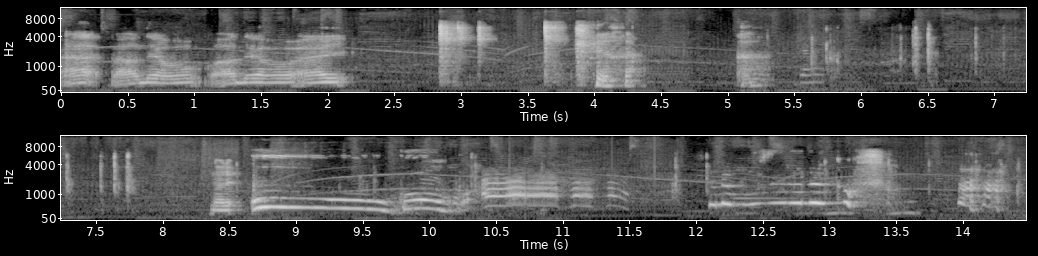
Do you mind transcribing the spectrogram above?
Ah, ¿para dónde vamos? ¿Para dónde vamos? Ay. Dale. ¡Uh! ¿Cómo? ¡Ah! Se lo pusieron el coso.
